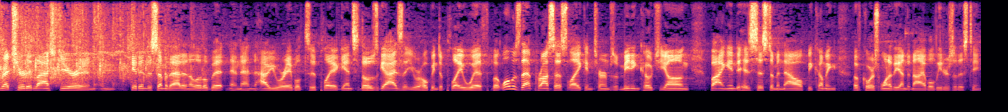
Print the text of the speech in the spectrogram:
redshirted last year and, and, get into some of that in a little bit and, and how you were able to play against those guys that you were hoping to play with. But what was that process like in terms of meeting Coach Young, buying into his system, and now becoming, of course, one of the undeniable leaders of this team?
